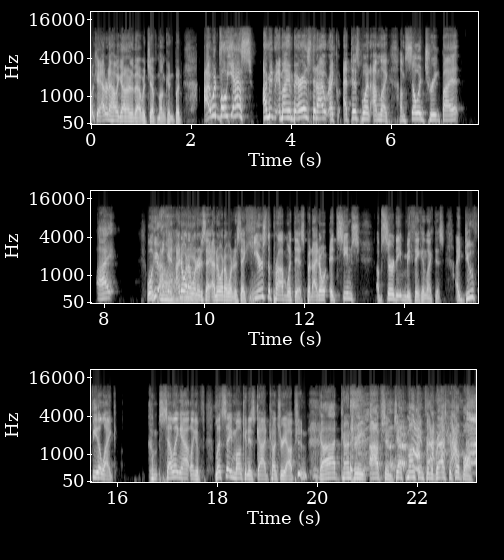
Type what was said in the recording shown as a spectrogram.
Okay, I don't know how we got under that with Jeff Monken, but I would vote yes. I mean, am I embarrassed that I like at this point? I'm like, I'm so intrigued by it. I Well, here, okay, Oh, I know what I oh, wanted to say. I know what I wanted to say. Here's the problem with this, but I don't. It seems absurd to even be thinking like this. I do feel like com- selling out. Like if let's say Monken is God country option. God country option. Jeff Monken for Nebraska football.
